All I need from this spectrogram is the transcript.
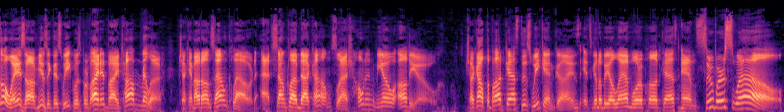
Always, our music this week was provided by Tom Miller. Check him out on SoundCloud at soundcloud.com slash Audio. Check out the podcast this weekend, guys. It's gonna be a LANWar podcast and super swell.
